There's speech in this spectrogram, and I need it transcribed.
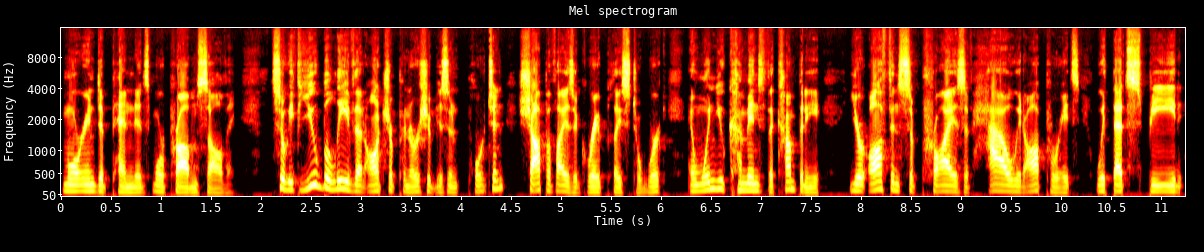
more independence, more problem solving. So if you believe that entrepreneurship is important, Shopify is a great place to work. And when you come into the company, you're often surprised of how it operates with that speed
